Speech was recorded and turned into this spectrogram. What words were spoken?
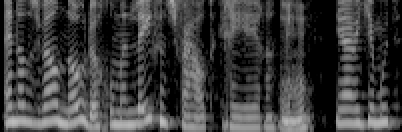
En dat is wel nodig om een levensverhaal te creëren. Mhm. Ja, want je moet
